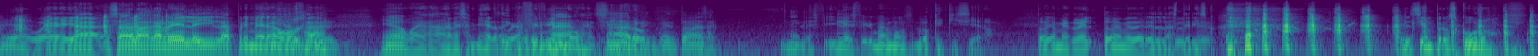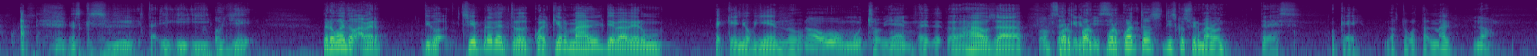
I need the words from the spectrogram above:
Ya, güey, ya. O sea, lo agarré, leí la primera hoja. Ya, güey, ah, dame esa mierda, Sí, voy a firmar. firmo, Sí, claro. güey, güey, toma esa- Y les, y les firmamos lo que quisieron. Todavía me duele, todavía me duele el asterisco. el siempre oscuro. Es que sí, está- y, y- y, oye, pero bueno, a ver, digo, siempre dentro de cualquier mal debe haber un pequeño bien, ¿no? No, hubo mucho bien. Eh, eh, ajá, o sea, por, por cuántos discos firmaron? Tres. Ok, no estuvo tan mal, No,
